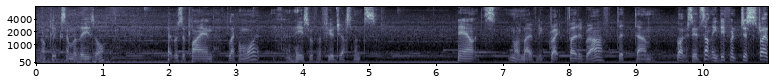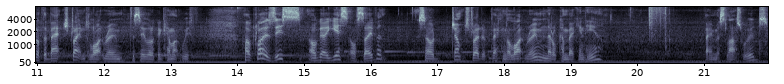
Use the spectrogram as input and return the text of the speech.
and I'll click some of these off, that was a plain black and white, and here's with a few adjustments. Now, it's not an overly great photograph, but um, like I said, something different, just straight off the bat, straight into Lightroom to see what I could come up with. I'll close this, I'll go yes, I'll save it. So I'll jump straight back into Lightroom and that'll come back in here. Famous last words.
